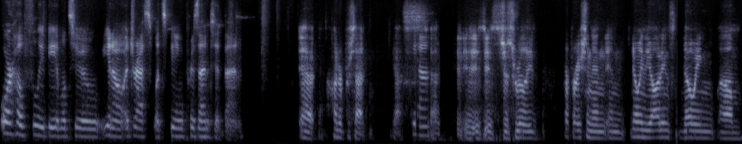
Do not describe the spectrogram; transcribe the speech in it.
or hopefully be able to you know address what's being presented then. Yeah, 100%. Yes. Yeah. Uh, it, it's just really preparation and, and knowing the audience, knowing um,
